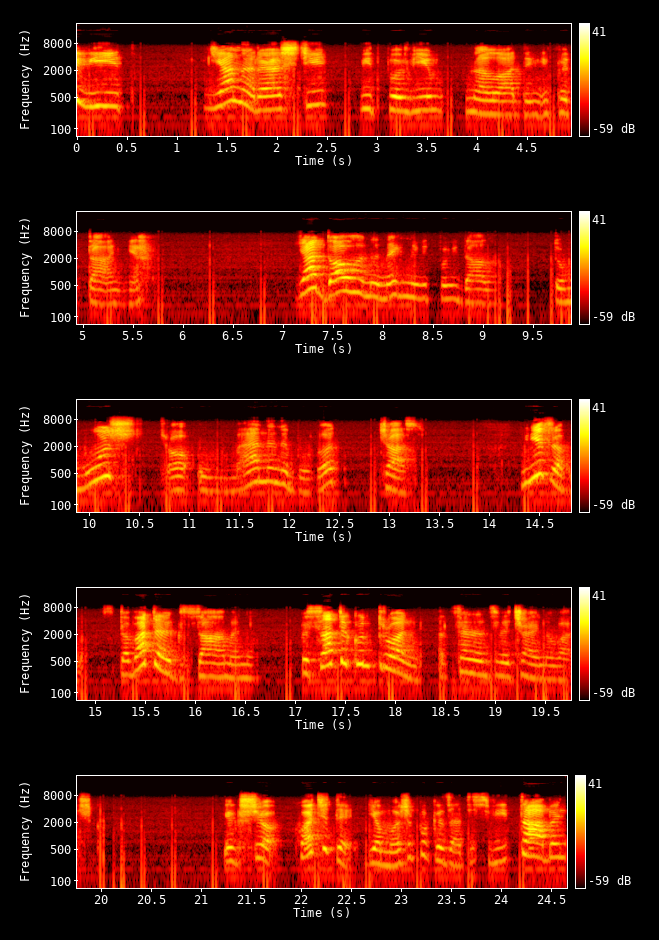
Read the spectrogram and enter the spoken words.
Привіт! Я нарешті відповім на ладені питання. Я довго на них не відповідала, тому що у мене не було часу. Мені треба здавати екзамени, писати контрольні, а це надзвичайно важко. Якщо хочете, я можу показати свій табель.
